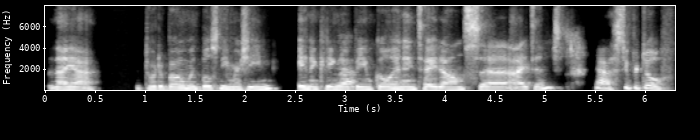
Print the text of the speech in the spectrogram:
nou ja, door de bomen het bos niet meer zien. In een kringloopwinkel en in tweedehands eh, items. Ja, super tof.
